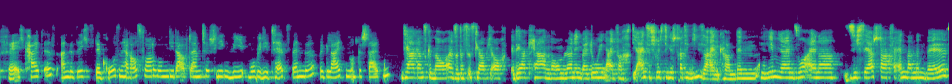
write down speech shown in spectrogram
Fähigkeit ist angesichts der großen Herausforderungen, die da auf deinem Tisch liegen, wie Mobilitätswende begleiten und gestalten? Ja, ganz genau. Also das ist, glaube ich, auch der Kern, warum Learning by Doing einfach die einzig richtige Strategie sein kann. Denn wir leben ja in so einer sich sehr stark verändernden Welt.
